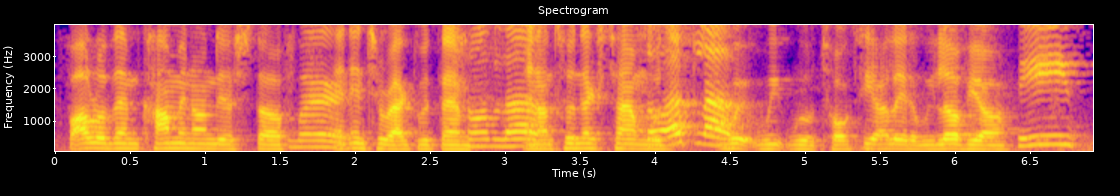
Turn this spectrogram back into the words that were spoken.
Follow them, comment on their stuff, Word. and interact with them. Show 'em love. And until next time, Show we'll, us love. We, we, we'll talk to y'all later. We love y'all. Peace.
